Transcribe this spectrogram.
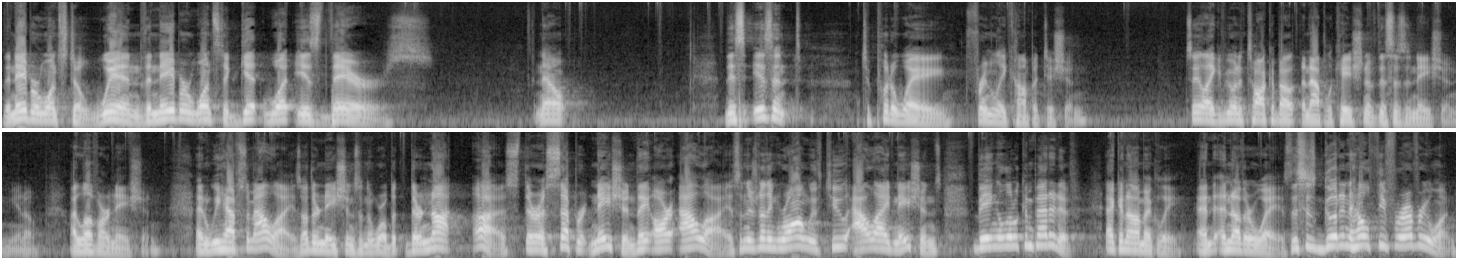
The neighbor wants to win. The neighbor wants to get what is theirs. Now, this isn't to put away friendly competition. Say, like, if you want to talk about an application of this as a nation, you know, I love our nation. And we have some allies, other nations in the world, but they're not us. They're a separate nation. They are allies. And there's nothing wrong with two allied nations being a little competitive economically and in other ways. This is good and healthy for everyone.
